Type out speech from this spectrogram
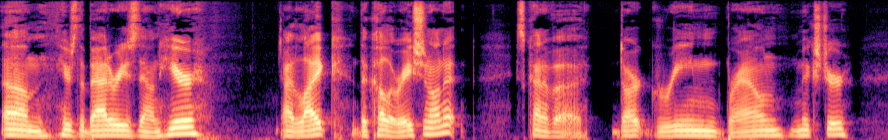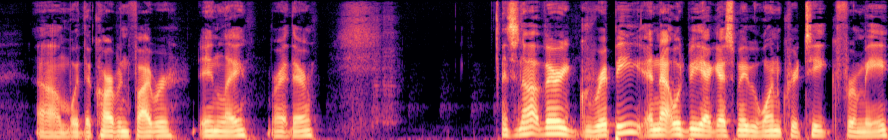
Um, here's the batteries down here. I like the coloration on it. It's kind of a dark green brown mixture um, with the carbon fiber inlay right there. It's not very grippy, and that would be, I guess, maybe one critique for me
